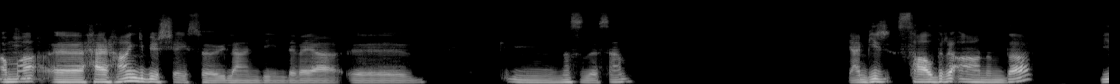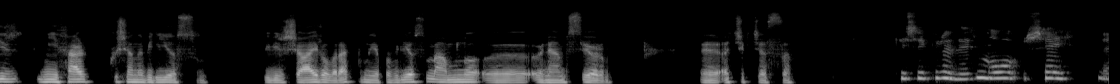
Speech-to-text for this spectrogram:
Ama e, herhangi bir şey söylendiğinde veya e, nasıl desem yani bir saldırı anında bir miğfer kuşanabiliyorsun. Bir şair olarak bunu yapabiliyorsun. Ben bunu e, önemsiyorum e, açıkçası. Teşekkür ederim. O şey e,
